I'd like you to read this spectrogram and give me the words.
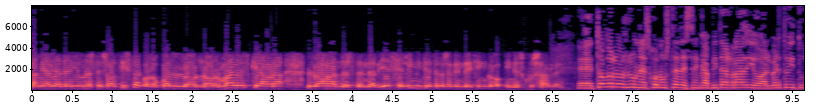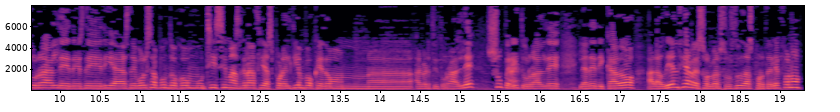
También había tenido un exceso alcista, con lo cual lo normal es que ahora lo hagan descender, y ese límite 0,75 inexcusable. Eh, todos los lunes con ustedes en Capital Radio, Alberto Iturralde, desde díasdebolsa.com, muchísimas gracias por el tiempo que don eh, Alberto Iturralde, Super Iturralde, le ha dedicado a la audiencia a resolver sus dudas por teléfono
